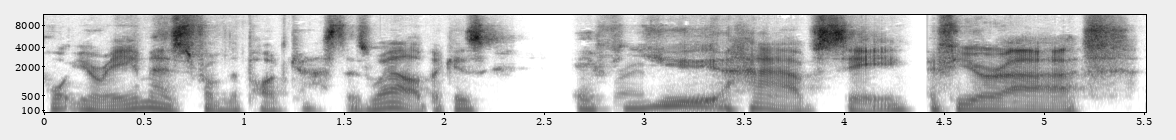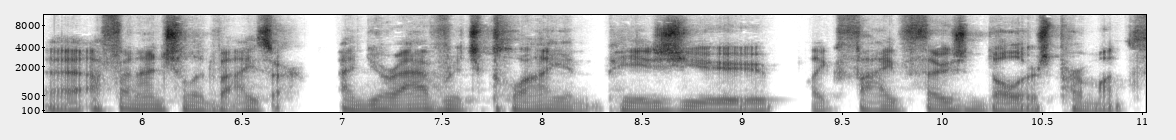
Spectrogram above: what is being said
what your aim is from the podcast as well, because if right. you have, say, if you're a, a financial advisor and your average client pays you like $5,000 per month,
